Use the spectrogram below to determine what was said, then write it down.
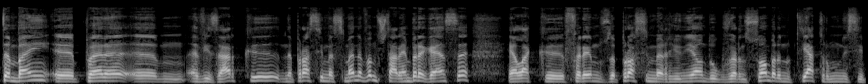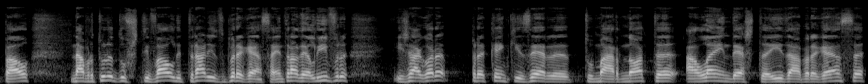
também eh, para eh, avisar que na próxima semana vamos estar em Bragança. É lá que faremos a próxima reunião do Governo Sombra no Teatro Municipal, na abertura do Festival Literário de Bragança. A entrada é livre e já agora para quem quiser eh, tomar nota, além desta ida à Bragança,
